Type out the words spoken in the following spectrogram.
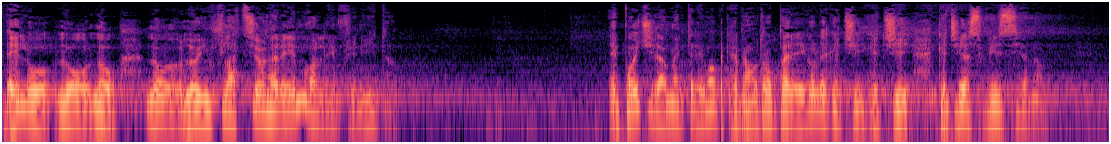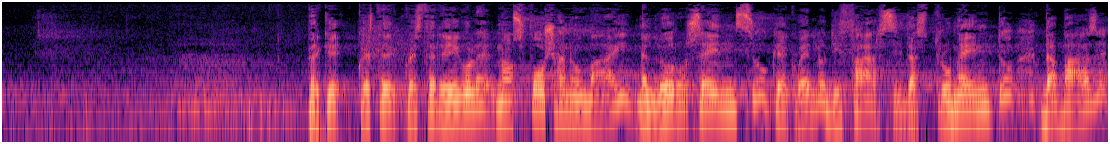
E lo, lo, lo, lo inflazioneremo all'infinito. E poi ci lamenteremo perché abbiamo troppe regole che ci, che ci, che ci asfissiano. Perché queste, queste regole non sfociano mai nel loro senso, che è quello di farsi da strumento, da base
